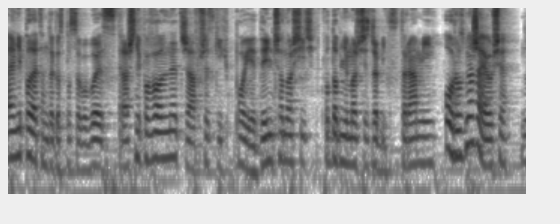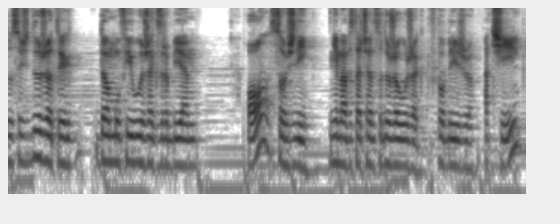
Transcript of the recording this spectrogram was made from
ale nie polecam tego sposobu, bo jest strasznie powolny, trzeba wszystkich pojedynczo nosić. Podobnie możecie zrobić z torami. O, rozmnażają się! Dosyć dużo tych domów i łóżek zrobiłem. O, są źli. Nie ma wystarczająco dużo łóżek w pobliżu. A ci?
